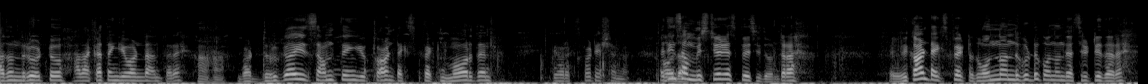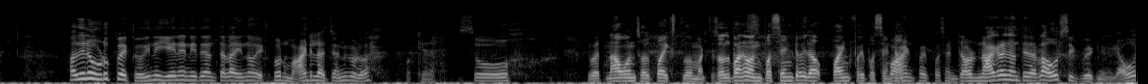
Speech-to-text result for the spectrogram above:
ಅದೊಂದು ರೂಟು ಅದು ಅಕ್ಕ ತಂಗಿ ಹೊಂಡ ಅಂತಾರೆ. But Durga is something you can't expect more than your expectation I think some mysterious place ಇದು ಒಂಥರ ವಿ ಕಾಂಟ್ ಎಕ್ಸ್ಪೆಕ್ಟ್ ಅದು. ಒಂದೊಂದು ಗುಡ್ಡಕ್ಕೆ ಒಂದೊಂದು ಹೆಸರಿಟ್ಟಿದ್ದಾರೆ ಅದಿನ್ನೂ ಹುಡುಕ್ಬೇಕು. ಇನ್ನೂ ಏನೇನಿದೆ ಅಂತೆಲ್ಲ ಇನ್ನೂ ಎಕ್ಸ್ಪ್ಲೋರ್ ಮಾಡಿಲ್ಲ ಜನಗಳು. ಓಕೆ ಸೊ ಇವತ್ತು ನಾವು ಒಂದು ಸ್ವಲ್ಪ ಎಕ್ಸ್ಪ್ಲೋರ್ ಮಾಡ್ತೀವಿ. ಸ್ವಲ್ಪ ಒಂದು ಪರ್ಸೆಂಟು ಇಲ್ಲ point five percent point five percent ಅವ್ರು ನಾಗರಾಜ್ ಅಂತ ಇದಾರಲ್ಲ ಅವ್ರು ಸಿಗ್ಬೇಕು ನಿಮಗೆ. ಅವ್ರು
